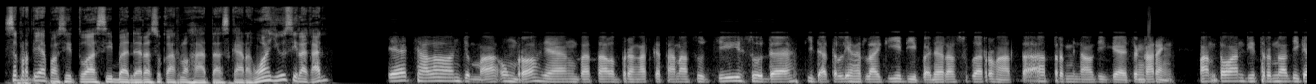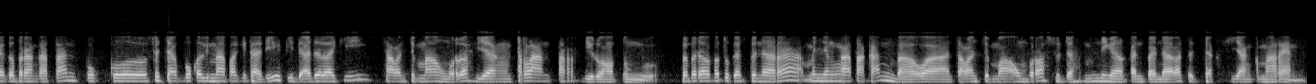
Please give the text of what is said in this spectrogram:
seperti apa situasi Bandara Soekarno-Hatta sekarang. Wahyu, silakan. Ya, calon jemaah umroh yang batal berangkat ke Tanah Suci sudah tidak terlihat lagi di Bandara Soekarno-Hatta, Terminal 3 Cengkareng. Pantauan di Terminal 3 keberangkatan pukul sejak pukul 5 pagi tadi tidak ada lagi calon jemaah umroh yang terlantar di ruang tunggu. Beberapa petugas bandara menyatakan bahwa calon jemaah umroh sudah meninggalkan bandara sejak siang kemarin.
